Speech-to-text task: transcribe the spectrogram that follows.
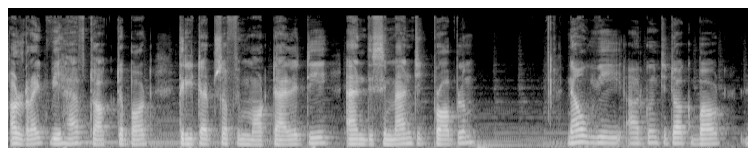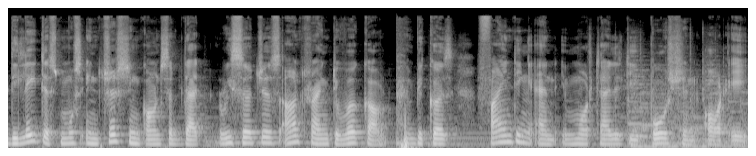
Alright, we have talked about three types of immortality and the semantic problem. Now we are going to talk about the latest, most interesting concept that researchers are trying to work out because finding an immortality potion or a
